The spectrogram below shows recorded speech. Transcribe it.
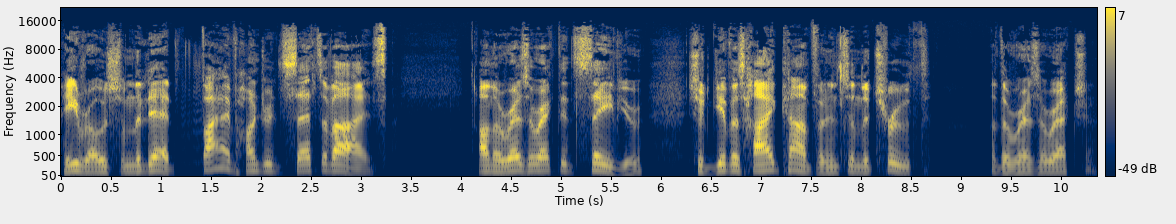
He rose from the dead. 500 sets of eyes on the resurrected Savior should give us high confidence in the truth of the resurrection.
